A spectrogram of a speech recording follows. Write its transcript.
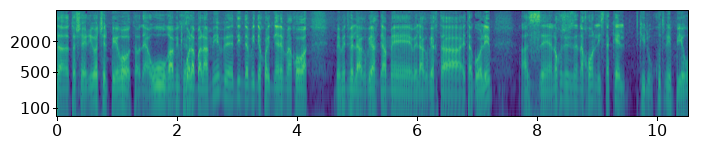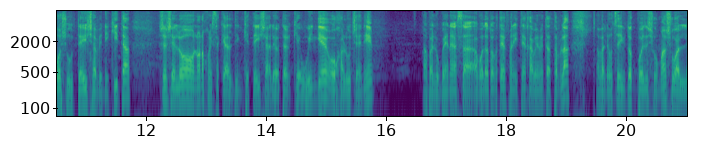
את השאריות של פיירו, אתה יודע, הוא רב עם כן. כל הבלמים, ודין דוד יכול להתגנב מאחורה באמת ולהרוויח גם, אה, ולהרוויח את הגולים. אז אה, אני לא חושב שזה נכון להסתכל, כאילו, חוץ מפיירו שהוא תשע וניקיטה, אני חושב שלא לא נכון להסתכל על דין כתשע, אלא יותר כווינגר או חלוץ שני. אבל הוא בעיניי עשה עבודה טובה, תכף אני אתן לך באמת את הטבלה, אבל אני רוצה לבדוק פה איזשהו משהו על...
